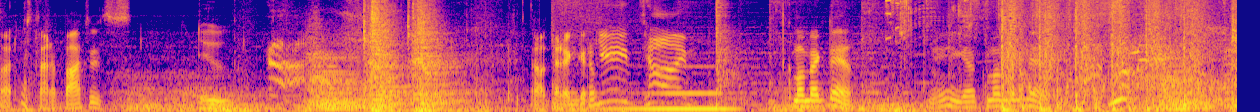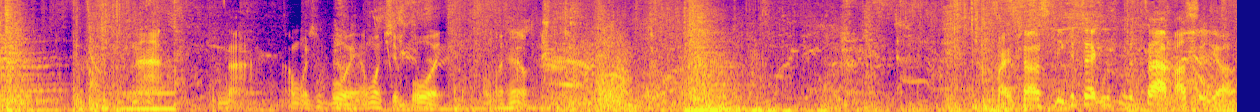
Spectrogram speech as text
Oh, that's not a box. It's dude. Oh, did I get him? Game time. Come on back down. There you go. Come on back down. Nah, nah. I want your boy. I want your boy. I want him. Right, try to sneak attack me from the top. I see y'all.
